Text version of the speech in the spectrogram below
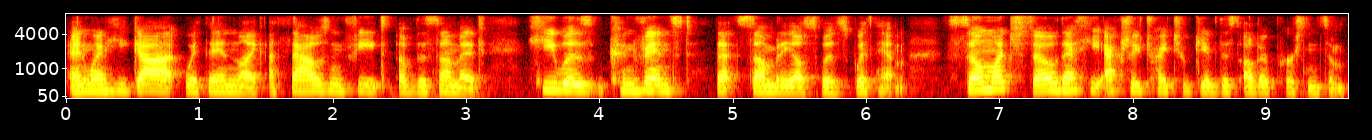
and when he got within like a thousand feet of the summit, he was convinced that somebody else was with him. So much so that he actually tried to give this other person some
